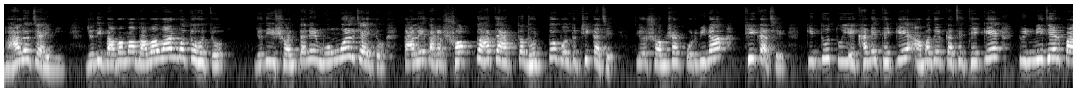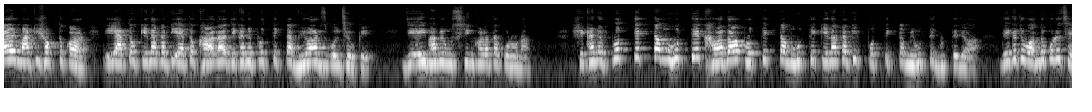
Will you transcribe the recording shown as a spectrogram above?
ভালো চায়নি। যদি বাবা মা বাবা মার মতো হতো, যদি সন্তানের মঙ্গল চাইতো, তাহলে তার শক্ত হাতে হাতটা ধরতো, বলতো, ঠিক আছে তুই ওর সংসার করবি না, ঠিক আছে। কিন্তু তুই এখানে থেকে, আমাদের কাছে থেকে, তুই নিজের পায়ের মাটি শক্ত কর। এই এত কেনাকাটি, এত খাওয়া দাওয়া যেখানে প্রত্যেকটা ভিউয়ার্স বলছে ওকে, যে এইভাবে উশৃঙ্খলতা করো না। সেখানে প্রত্যেকটা মুহূর্তে খাওয়া দাওয়া প্রত্যেকটা মুহূর্তে কেনাকাটি, প্রত্যেকটা মুহূর্তে ঘুরতে যাওয়া। দেখেছ বন্ধ করেছে?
